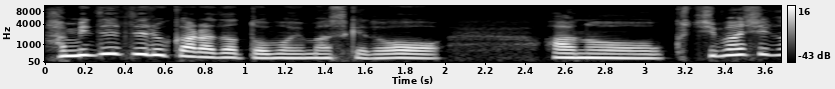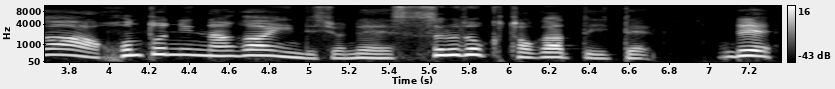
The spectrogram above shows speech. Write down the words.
はみ出てるからだと思いますけど、あの、くちばしが本当に長いんですよね。鋭く尖っていて。で、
